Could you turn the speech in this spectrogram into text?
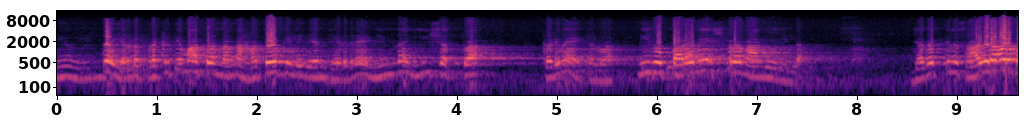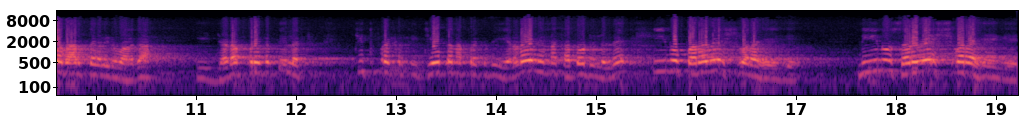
ನೀವು ಇದ್ದ ಎರಡು ಪ್ರಕೃತಿ ಮಾತ್ರ ನನ್ನ ಹತೋಟಿಲಿದೆ ಅಂತ ಹೇಳಿದ್ರೆ ನಿನ್ನ ಈಶತ್ವ ಕಡಿಮೆ ಆಯ್ತಲ್ವಾ? ನೀನು ಪರಮೇಶ್ವರನಾಗುವುದಿಲ್ಲ. ಜಗತ್ತಿನ ಸಾವಿರಾರು ಪದಾರ್ಥಗಳಿರುವಾಗ ಈ ಜಡ ಪ್ರಕೃತಿ ಲಕ್ಷ ಚಿತ್ ಪ್ರಕೃತಿ, ಚೇತನ ಪ್ರಕೃತಿ ಎರಡೇ ನಿನ್ನ ಕತೋಟಿಲ್ಲದ್ರೆ ನೀನು ಪರಮೇಶ್ವರ ಹೇಗೆ? ನೀನು ಸರ್ವೇಶ್ವರ ಹೇಗೆ?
